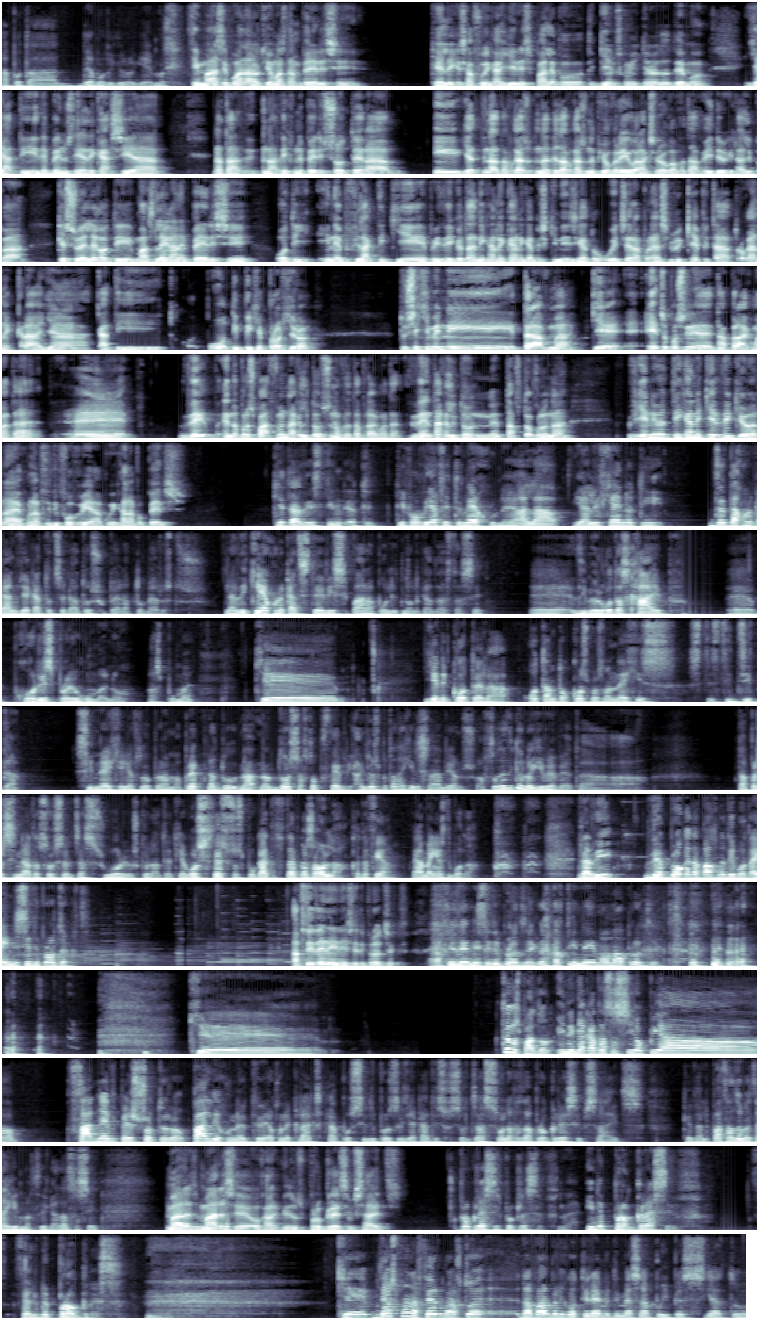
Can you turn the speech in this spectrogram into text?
από τα demo του Eurogamer. Θυμάσαι που αναρωτιόμασταν πέρυσι και έλεγες αφού είχαν γυρίσει πάλι από την Gamescom και εκείνο το demo, γιατί δεν μπαίνουν στη διαδικασία να, τα, να δείχνουν περισσότερα ή γιατί να, τα βγάζουν, να δεν τα βγάζουν πιο γρήγορα ξέρω εγώ αυτά τα βίντεο κτλ. Και, και σου έλεγα ότι μας λέγανε πέρυσι ότι είναι επιφυλακτική επειδή και όταν είχαν κάνει κάποιες κινήσεις για το Witcher από ένα σημείο και έπειτα τρώγανε κράγια κάτι ό,τι υπήρχε πρόχειρο τους έχει μείνει τραύμα και έτσι όπως είναι τα πράγματα ε, ενώ προσπαθούν να γλιτώσουν αυτά τα πράγματα δεν τα γλιτώνουν ταυτόχρονα βγαίνει ότι είχαν και δίκιο να έχουν αυτή τη φοβία που είχαν από πέρυσι Κοίτα δεις, τη, τη φοβία αυτή την έχουν αλλά η αλήθεια είναι ότι δεν τα έχουν κάνει για 100% σούπερ από το μέρος τους δηλαδή και έχουν καθυστερήσει πάρα πολύ την όλη κατάσταση ε, δημιουργώντας hype ε, χωρίς προηγούμενο ας πούμε. Και γενικότερα όταν το κόσμος τον έχεις στη, στην τζίτα συνέχεια για αυτό το πράγμα πρέπει να του, να, να δώσεις αυτό που θέλει. Αλλιώς μετά θα γυρίσει εναντίον σου. Αυτό δεν δικαιολογεί βέβαια τα, τα περσινά τα social justice warriors και όλα τέτοια. Εγώ στη θέση τους σου πω κάτι θα τα έβγαζα όλα κατευθείαν. Δεν μένει τίποτα. Δηλαδή δεν πρόκειται να πάθουν τίποτα. Είναι η City Project αυτή δεν είναι η City Project. Αυτή δεν είναι η City Project. Αυτή είναι η Mama Project. και τέλος πάντων είναι μια κατάσταση η οποία θα ανέβει περισσότερο. Πάλι έχουν, έχουν κράξει κάπως CD Projekt για κάτι social justice, όλα αυτά τα progressive sites και τα λοιπά. Θα δούμε τι θα γίνει με αυτή την κατάσταση. Μ' άρεσε, μ άρεσε ο χαρακτηρισμός. Progressive sites. Progressive, progressive. Ναι. Είναι progressive. Θέλουν progress. Και μια που αναφέρουμε αυτό, να βάλουμε λίγο τη ρέμετη μέσα που είπες για το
